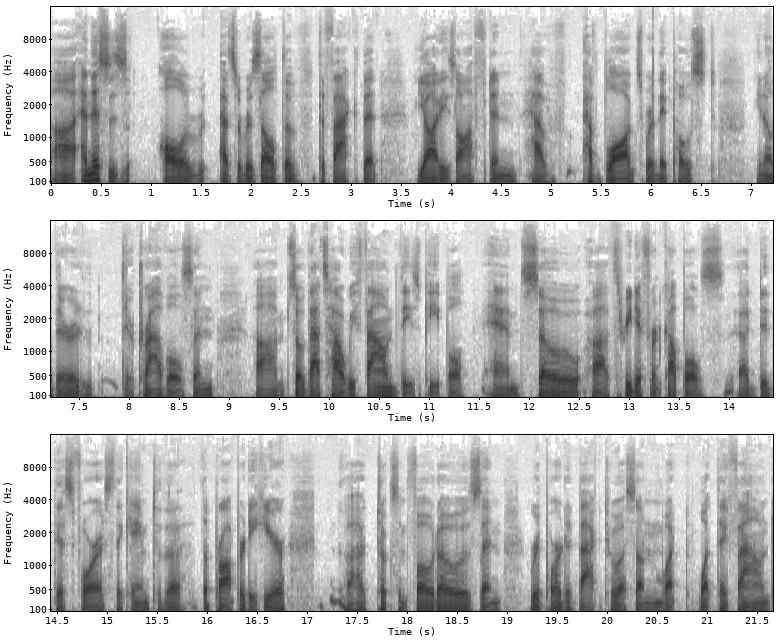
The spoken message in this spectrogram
uh, and this is all as a result of the fact that yachties often have have blogs where they post, you know, their their travels and Um, so that's how we found these people. And so uh, three different couples uh, did this for us. They came to the, the property here, uh, took some photos, and reported back to us on what, what they found.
